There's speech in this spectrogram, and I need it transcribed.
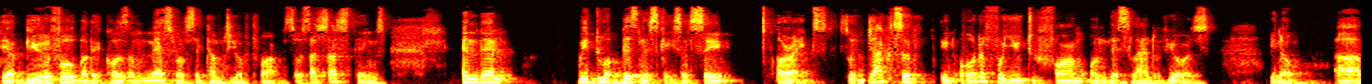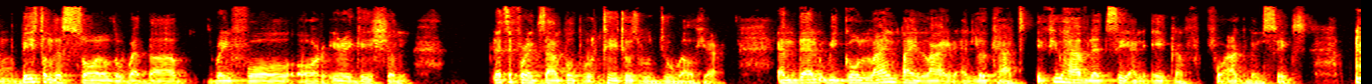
they are beautiful, but they cause a mess once they come to your farm. So such such things, and then we do a business case and say, all right, so Jackson, in order for you to farm on this land of yours, you know, um, based on the soil, the weather, rainfall, or irrigation, let's say, for example, potatoes will do well here. And then we go line by line and look at if you have, let's say, an acre for argument's sake,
